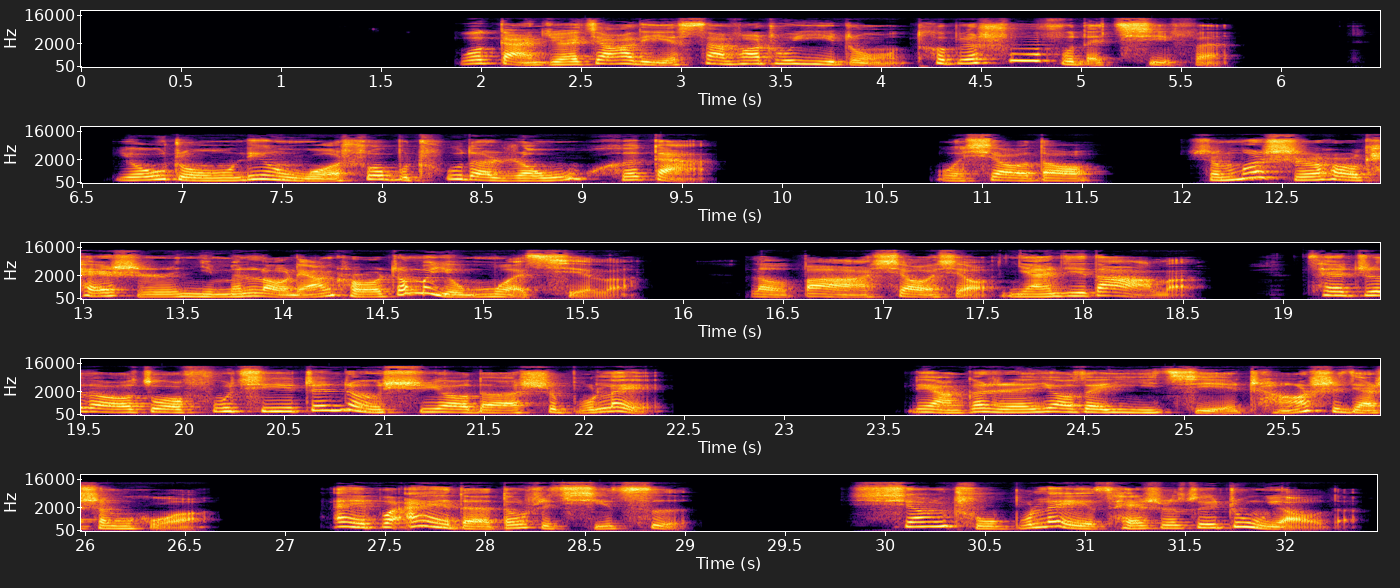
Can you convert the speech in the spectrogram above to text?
我感觉家里散发出一种特别舒服的气氛。有种令我说不出的柔和感，我笑道：“什么时候开始，你们老两口这么有默契了？老爸笑笑，年纪大了，才知道做夫妻真正需要的是不累。两个人要在一起长时间生活，爱不爱的都是其次，相处不累才是最重要的。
